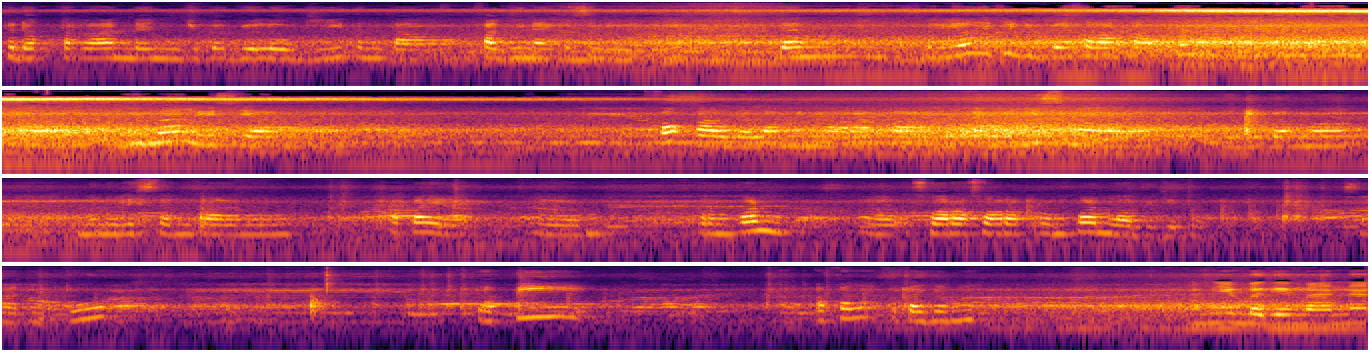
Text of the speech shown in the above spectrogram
kedokteran dan juga biologi tentang vagina itu sendiri. Dan beliau itu juga salah satu eh, jurnalis yang vokal dalam menyuarakan feminisme dan juga me- menulis tentang apa ya em, perempuan eh, suara-suara perempuan lah begitu. Saat itu tapi apalah pertanyaannya? Maksudnya bagaimana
